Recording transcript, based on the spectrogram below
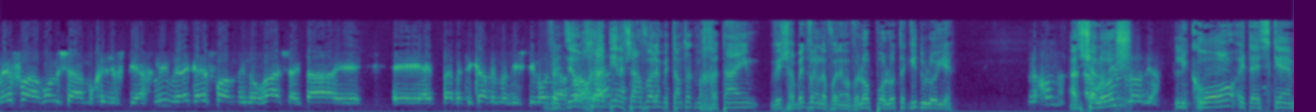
ואיפה הארון שהמוכר הבטיח לי? ורגע, איפה המנורה שהייתה... אה, אה, בתקרה ואשתי מאוד ואת זה עורכי הדין, אפשר לבוא אליהם בטענות עד מחרתיים, ויש הרבה דברים לבוא אליהם, אבל לא פה, לא תגידו, לא יהיה. נכון. אז שלוש, לא לקרוא את ההסכם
